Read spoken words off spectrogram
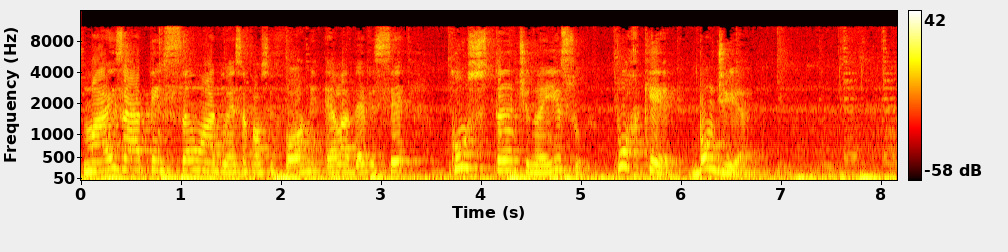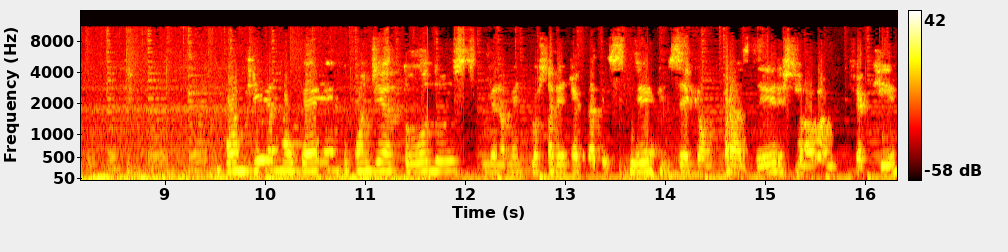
mas a atenção à doença falciforme, ela deve ser constante, não é isso? Por quê? Bom dia. Bom dia, Alberto. Bom dia a todos. Primeiramente, gostaria de agradecer e dizer que é um prazer estar novamente aqui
